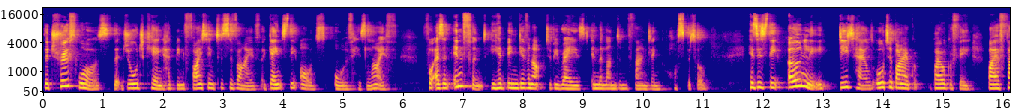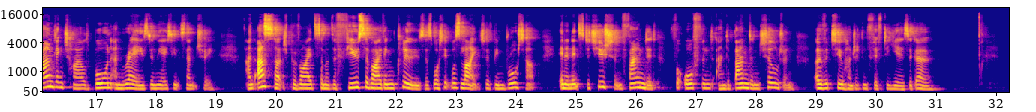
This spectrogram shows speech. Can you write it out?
The truth was that George King had been fighting to survive against the odds all of his life. For as an infant, he had been given up to be raised in the London Foundling Hospital. His is the only detailed autobiography by a foundling child born and raised in the 18th century, and as such provides some of the few surviving clues as what it was like to have been brought up in an institution founded for orphaned and abandoned children over 250 years ago.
